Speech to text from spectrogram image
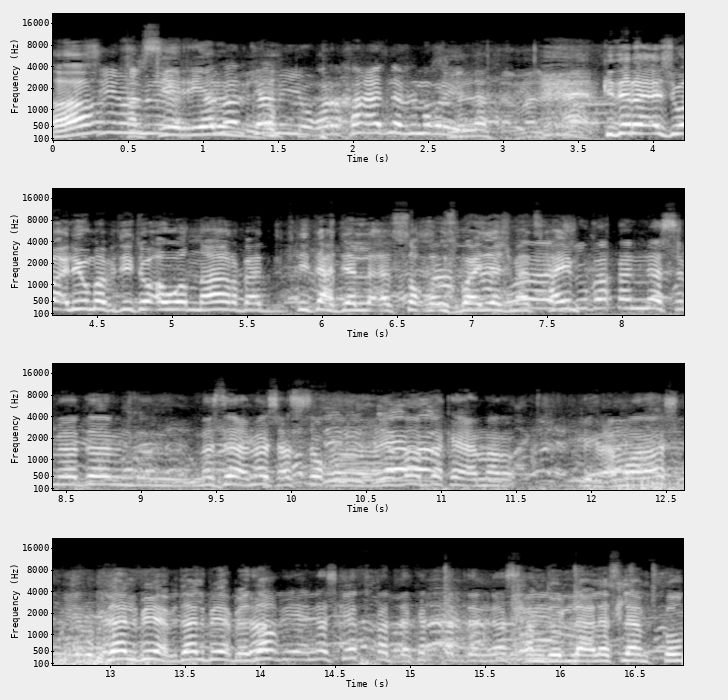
آه؟ 50 ريال ثمن كاميو والرخاء عندنا في المغرب. كي دايره الاجواء اليوم بديتوا اول نهار بعد الافتتاح ديال السوق الاسبوعي ديال جماعة صحيم شو باقي الناس ما ما زعماش على السوق. يلا بدا كيعمر. ديك العماره شوية بدا البيع بدا البيع بدا. بدا البيع، الناس كتقدى كتقدى الناس. الحمد لله على سلامتكم.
